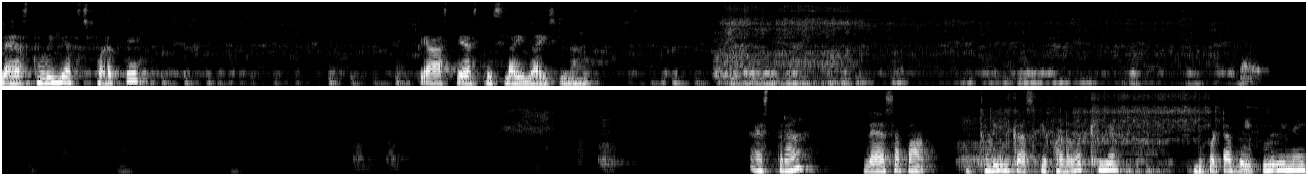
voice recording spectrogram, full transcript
ਲੈਸ ਥੋੜੀ ਜਿਹੀ ਹੱਥ 'ਚ ਫੜ ਕੇ ਤੇ ਆਸਤੇ ਆਸਤੇ ਸਿਲਾਈ ਲਾਈ ਚੱਲਾਂਗੇ ਇਸ ਤਰ੍ਹਾਂ ਲੈਸ ਆਪਾਂ ਥੋੜੀ ਜਿਹੀ ਕੱਸ ਕੇ ਫੜ ਰੱਖੀ ਹੈ ਦੁਪੱਟਾ ਬਿਲਕੁਲ ਵੀ ਨਹੀਂ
